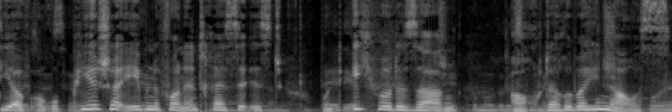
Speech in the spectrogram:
die auf europäischer Ebene von Interesse ist und ich würde sagen, auch darüber hinaus.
